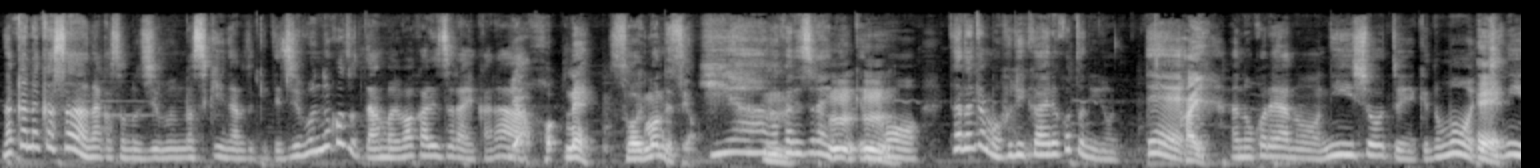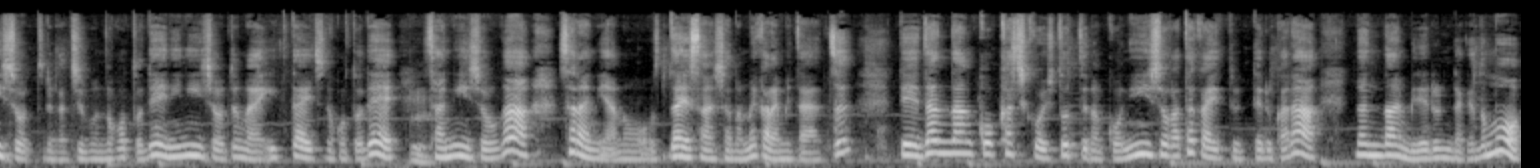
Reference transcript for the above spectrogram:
なかなかさ、なんかその自分が好きになるときって自分のことってあんまりわかりづらいから、いや、ほね、そういうもんですよ。いやー、うんわかりづらいんだけども、ただでも振り返ることによって、はい。あの、これあの、認証というんやけども、ええ一人称っていうのが自分のことで、二人称っていうのは一対一のことで、うん三人称がさらにあの、第三者の目から見たやつ。で、だんだんこう賢い人っていうのはこう認証が高いって言ってるから、だんだん見れるんだけども、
